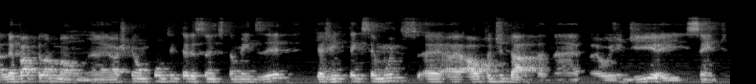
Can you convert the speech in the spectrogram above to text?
levar pela mão. Né? Eu acho que é um ponto interessante também dizer que a gente tem que ser muito é, autodidata, né? hoje em dia e sempre.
